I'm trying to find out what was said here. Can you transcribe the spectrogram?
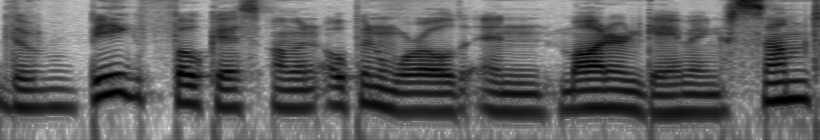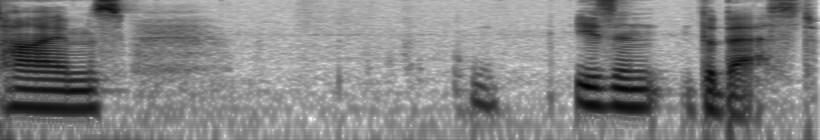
the big focus on an open world in modern gaming sometimes isn't the best.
